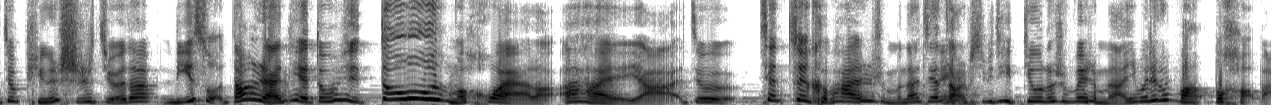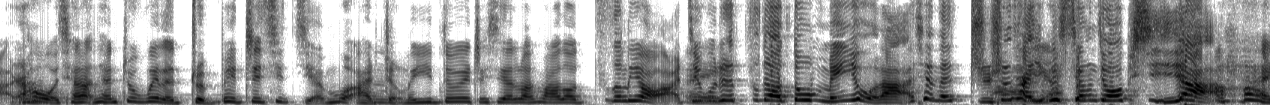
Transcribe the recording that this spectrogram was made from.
就平时觉得理所当然这些东西都他妈坏了。哎呀，就现在最可怕的是什么呢？今天早上 PPT 丢了是为什么呢？因为这个网不好吧。然后我前两天就为了准备这期节目啊，整了一堆这些乱七八糟资料啊，结果这个资料都没有了，现在只剩下一个香蕉皮呀、哎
